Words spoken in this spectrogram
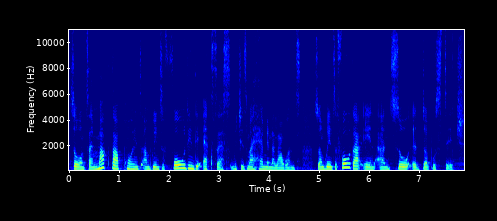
So once I mark that point, I'm going to fold in the excess, which is my hemming allowance. So I'm going to fold that in and sew a double stitch.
